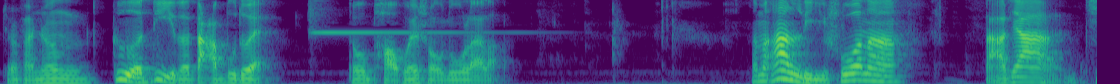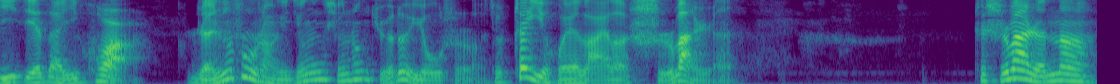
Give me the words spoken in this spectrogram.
就是反正各地的大部队都跑回首都来了。那么按理说呢，大家集结在一块儿，人数上已经形成绝对优势了。就这一回来了十万人，这十万人呢？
